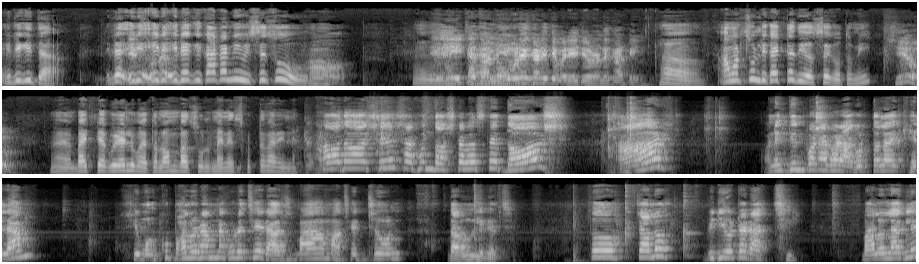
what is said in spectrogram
এটা কি তা? এটা এটা- এটা এটা কি কাটানি হইছে চুল? হ। এইটা তো আমি জোরে কাটিতে পারি এই কাটি হ্যাঁ আমার চুল কাটটা দিয়েছে গো তুমি? শিওর হ্যাঁ বাইরটা করে এলুম এত লম্বা চুল ম্যানেজ করতে পারি না। খাওয়া দাওয়া শেষ এখন দশটা বাজতে দশ। আর অনেক দিন পর আবার আগরতলায় খেলাম। শিমুল খুব ভালো রান্না করেছে, রাজমা, মাছের ঝোল দারুণ লেগেছে। তো চলো ভিডিওটা রাখছি। ভালো লাগলে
